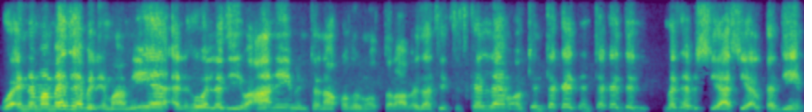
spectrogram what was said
وإنما مذهب الإمامية هو الذي يعاني من تناقض واضطراب إذا تتكلم أو تنتقد انتقد المذهب السياسي القديم.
